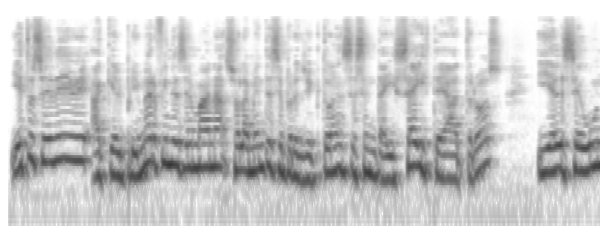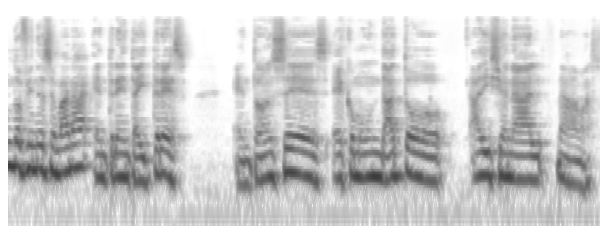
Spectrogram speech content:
Y esto se debe a que el primer fin de semana solamente se proyectó en 66 teatros y el segundo fin de semana en 33. Entonces es como un dato adicional nada más.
